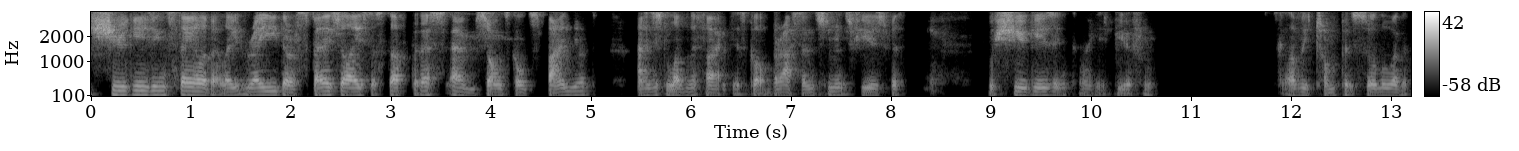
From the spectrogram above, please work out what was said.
shoegazing style, a bit like Ride or Spiritualized or stuff. But this um, song's called Spaniard, and I just love the fact it's got brass instruments fused with Yes. with shoegazing. I think it's beautiful. It's got a lovely trumpet solo in it.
